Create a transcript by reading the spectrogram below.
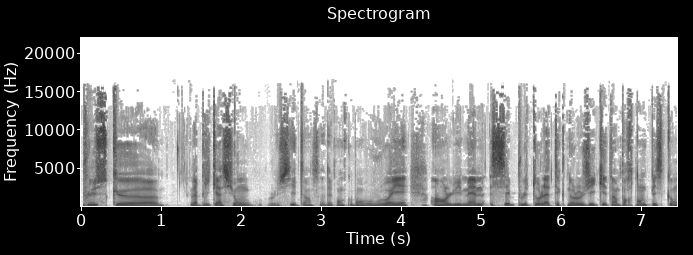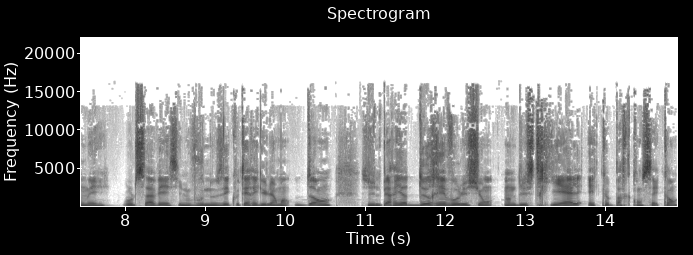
plus que l'application, le site, hein, ça dépend comment vous voyez, en lui-même, c'est plutôt la technologie qui est importante puisqu'on est, vous le savez, si vous nous écoutez régulièrement, dans une période de révolution industrielle et que par conséquent,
